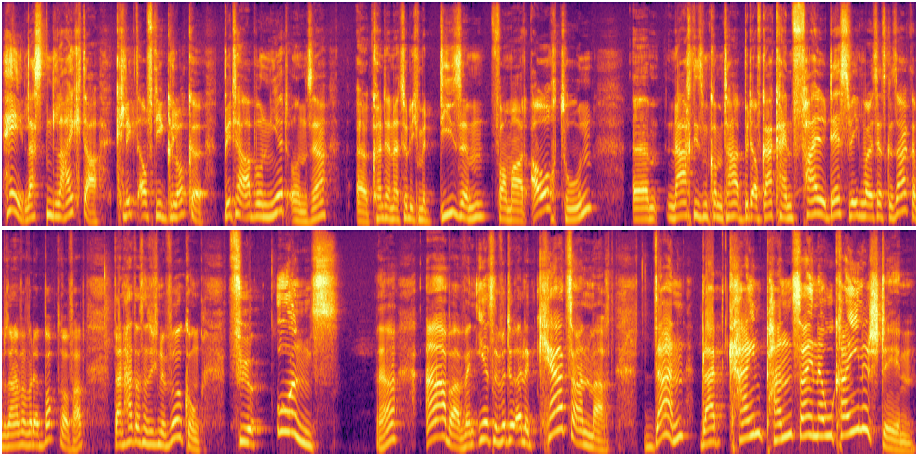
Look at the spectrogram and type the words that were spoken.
hey, lasst ein Like da, klickt auf die Glocke, bitte abonniert uns, ja. Äh, könnt ihr natürlich mit diesem Format auch tun. Ähm, nach diesem Kommentar bitte auf gar keinen Fall deswegen, weil ich es jetzt gesagt habe, sondern einfach, weil ihr Bock drauf habt, dann hat das natürlich eine Wirkung für uns. Ja? Aber wenn ihr jetzt eine virtuelle Kerze anmacht, dann bleibt kein Panzer in der Ukraine stehen.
